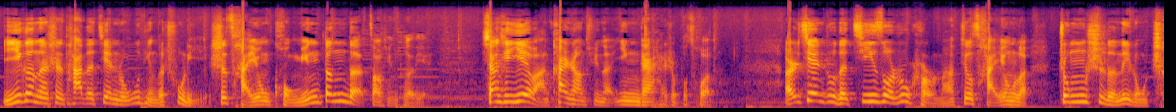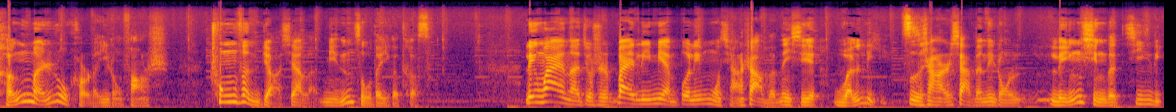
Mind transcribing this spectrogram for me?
一个呢是它的建筑屋顶的处理是采用孔明灯的造型特点，相信夜晚看上去呢应该还是不错的。而建筑的基座入口呢就采用了中式的那种城门入口的一种方式，充分表现了民族的一个特色。另外呢就是外立面玻璃幕墙上的那些纹理，自上而下的那种菱形的肌理。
